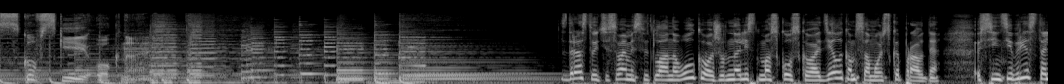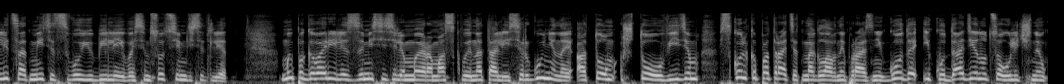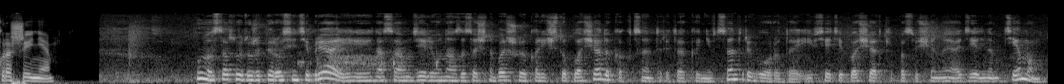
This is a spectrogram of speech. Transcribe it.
Московские окна. Здравствуйте, с вами Светлана Волкова, журналист московского отдела «Комсомольской правды». В сентябре столица отметит свой юбилей – 870 лет. Мы поговорили с заместителем мэра Москвы Натальей Сергуниной о том, что увидим, сколько потратят на главный праздник года и куда денутся уличные украшения. Ну, нас стартует уже 1 сентября, и на самом деле у нас достаточно большое количество площадок, как в центре, так и не в центре города. И все эти площадки посвящены отдельным темам.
